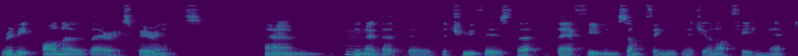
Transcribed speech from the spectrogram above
really honor their experience. Um, mm. You know hmm. that the the truth is that they're feeling something, even if you're not feeling it,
